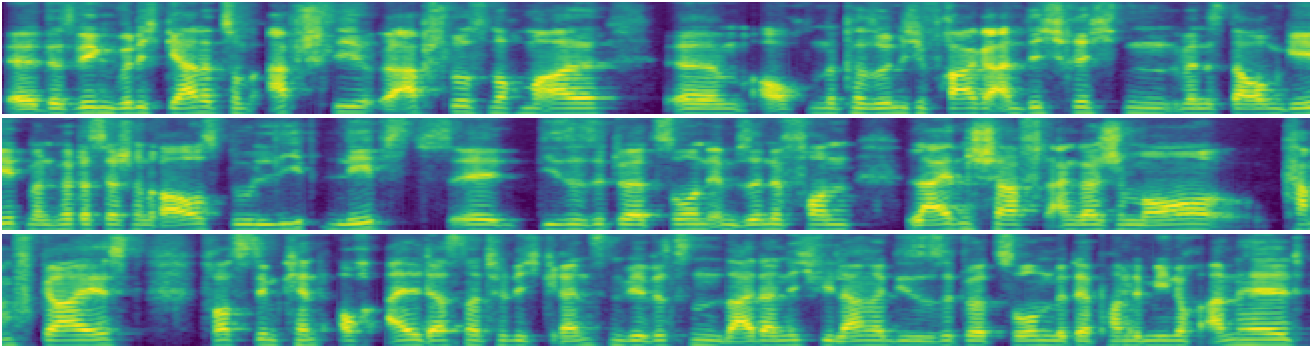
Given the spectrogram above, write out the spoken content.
Äh, deswegen würde ich gerne zum Abschli äh, Abschluss nochmal ähm, auch eine persönliche Frage an dich richten, wenn es darum geht. Man hört das ja schon raus. Du lieb, lebst äh, diese Situation im Sinne von Leidenschaft, Engagement, Kampfgeist. Trotzdem kennt auch all das natürlich Grenzen. Wir wissen leider nicht, wie lange diese Situation mit der Pandemie noch anhält,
